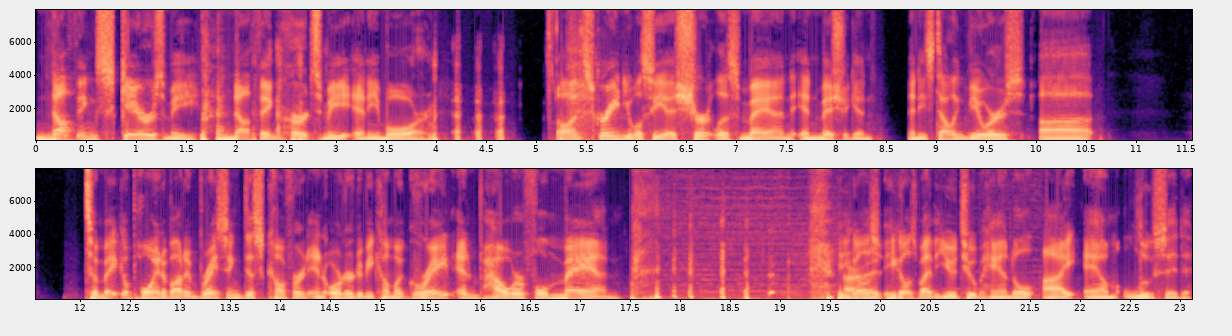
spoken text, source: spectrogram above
Nothing scares me, nothing hurts me anymore. On screen, you will see a shirtless man in Michigan, and he's telling viewers uh, to make a point about embracing discomfort in order to become a great and powerful man. He All goes. right. He goes by the YouTube handle "I am lucid."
